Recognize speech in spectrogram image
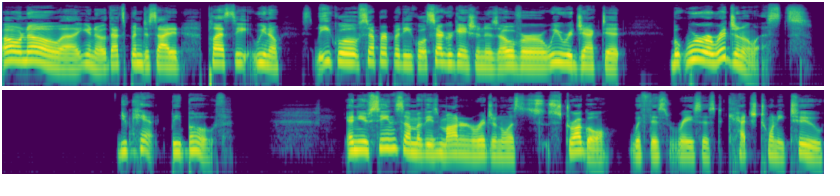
oh no, uh, you know, that's been decided. Plessy, you know, equal, separate but equal, segregation is over. We reject it. But we're originalists. You can't be both. And you've seen some of these modern originalists struggle with this racist catch 22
